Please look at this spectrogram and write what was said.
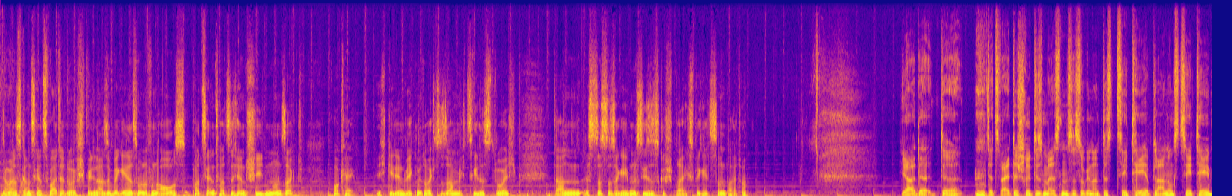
Wenn wir das Ganze jetzt weiter durchspielen, also wir gehen jetzt mal davon aus, Patient hat sich entschieden und sagt, okay, ich gehe den Weg mit euch zusammen, ich ziehe das durch, dann ist das das Ergebnis dieses Gesprächs. Wie geht es dann weiter? Ja, der, der, der zweite Schritt ist meistens ein sogenanntes CT, Planungs-CT.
